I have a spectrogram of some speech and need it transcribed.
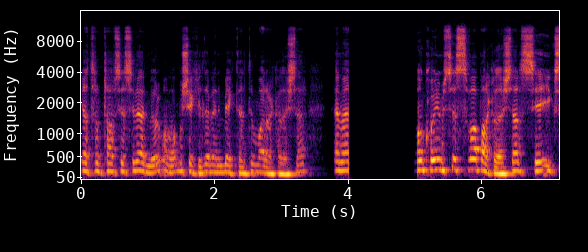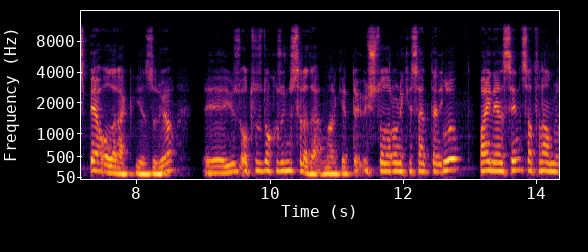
Yatırım tavsiyesi vermiyorum ama bu şekilde benim beklentim var arkadaşlar. Son coin'im ise swap arkadaşlar. SXB olarak yazılıyor. E, 139. sırada markette 3 dolar 12 sentten bu Binance'in satın almış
